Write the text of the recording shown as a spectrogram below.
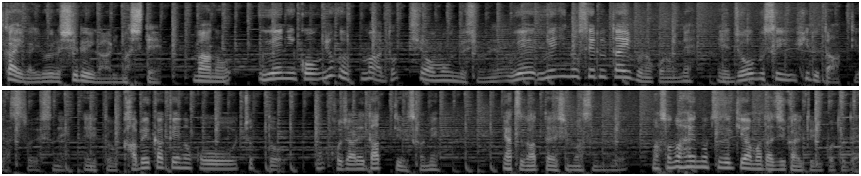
機械がいろいろ種類がありまして、まあ、あの、上にこう、よく、まあ、どっちを思うんでしょうね。上、上に乗せるタイプのこのね、えー上部水フィルターっていうやつとですね、えっ、と、壁掛けのこう、ちょっと、こじゃれたっていうんですかね、やつがあったりしますんで、まあ、その辺の続きはまた次回ということで。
